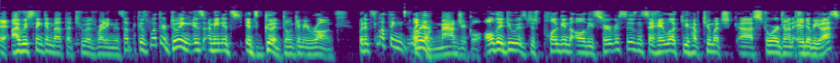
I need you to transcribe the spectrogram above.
eh, I was thinking about that too as writing this up because what they're doing is, I mean, it's it's good. Don't get me wrong, but it's nothing like Oh, yeah. magical. All they do is just plug into all these services and say, hey, look, you have too much uh, storage on AWS,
